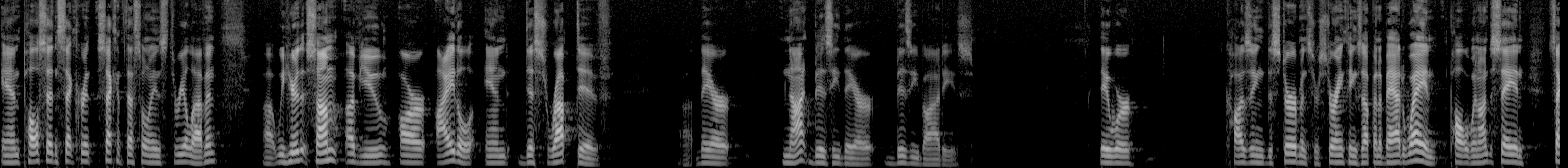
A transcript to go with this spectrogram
And Paul said in 2 Thessalonians 3.11, uh, we hear that some of you are idle and disruptive. Uh, they are not busy, they are busybodies. They were causing disturbance or stirring things up in a bad way. And Paul went on to say in 2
